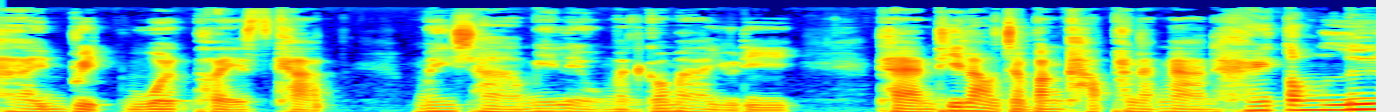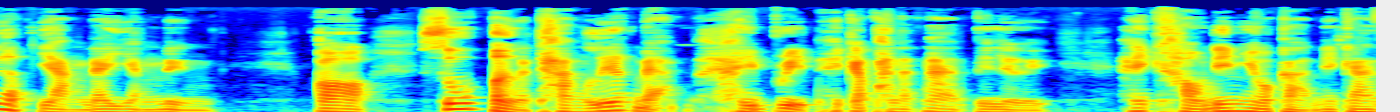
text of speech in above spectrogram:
hybrid workplace ครับ ไม่ช้าไม่เร็วมันก็มาอยู่ดี แทนที่เราจะบังคับพนักงานให้ต้องเลือกอย่างใดอย่างหนึ่ง ก็สู้เปิดทางเลือกแบบไฮบริดให้กับพนักงานไปเลย ให้เขาได้มีโอกาสในการ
